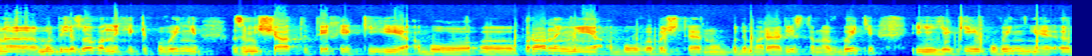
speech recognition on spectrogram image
Е, Мобілізованих, які повинні заміщати тих, які або е, поранені, або, вибачте, ну будемо реалістами, вбиті, і які повинні е,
